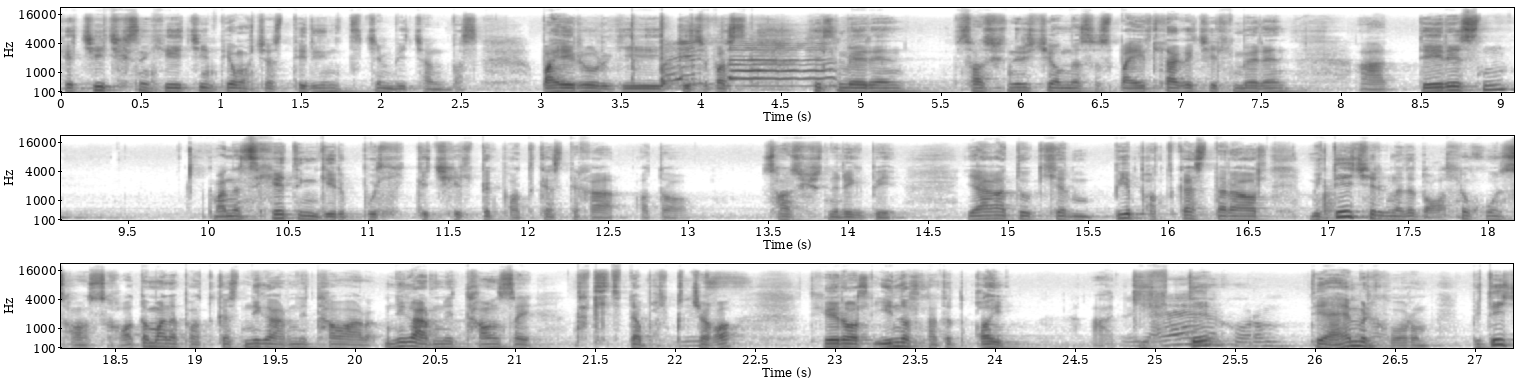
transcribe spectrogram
Тэгэхээр чи ч гэсэн хийж ин тийм учраас тэрэнд чинь би чанд бас баяр үргэе гэж бас хэлмээр байна сонсогч нарын чинь өмнөөс бас баярлаа гэж хэлмээр байна. А дээрэс нь манай Сэхэтэн гэр бүл гэж хэлдэг подкастынхаа одоо сонсогч нарыг би яагаад үг гэхээр би подкастаараа бол мэдээж хэрэг надад олон хүн сонсох. Одоо манай подкаст 1.5 1.5 сая таталттай болох гэж байгаа. Тэгэхээр бол энэ бол надад гоё. А гэхдээ тий амар их урам. Мэдээж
